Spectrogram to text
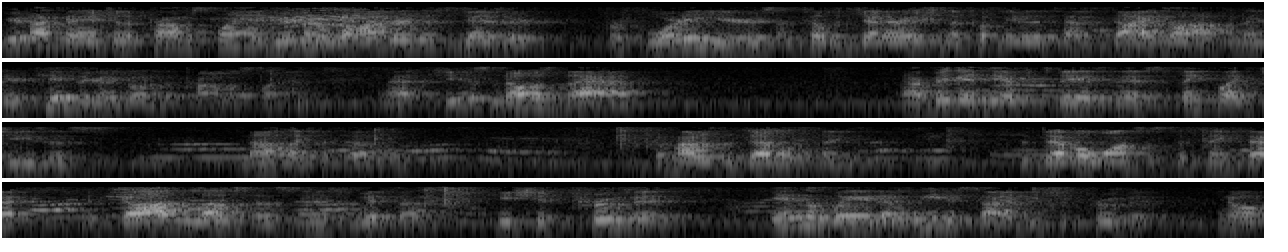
You're not going to enter the promised land. You're going to wander in this desert for 40 years until the generation that put me to the test dies off, and then your kids are going to go into the promised land. That, Jesus knows that. Our big idea for today is this think like Jesus, not like the devil. So, how does the devil think? The devil wants us to think that if God loves us and is with us, he should prove it in the way that we decide he should prove it. You know,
